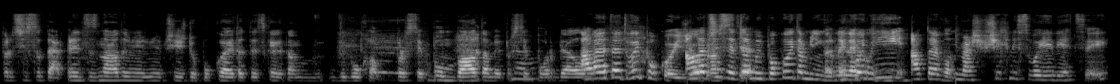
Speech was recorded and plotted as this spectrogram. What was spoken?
protože čistota je princezna, ty mě, mě přijdeš do pokoje, tak vždycky je tam vybuchla prostě bomba, tam je prostě No. bordel. Ale to je tvůj pokoj, že jo, Ale prostě. přesně, to je můj pokoj, tam nikdo Tam nechodí, nechodí. a to je on. Máš všechny svoje věci,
